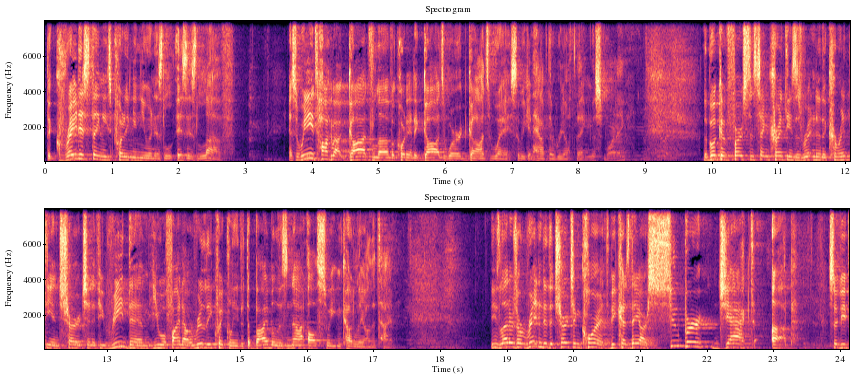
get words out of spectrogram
the greatest thing he's putting in you is, is his love. And so we need to talk about God's love according to God's word, God's way, so we can have the real thing this morning. The book of 1st and 2nd Corinthians is written to the Corinthian church, and if you read them, you will find out really quickly that the Bible is not all sweet and cuddly all the time. These letters are written to the church in Corinth because they are super jacked up. So if you've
